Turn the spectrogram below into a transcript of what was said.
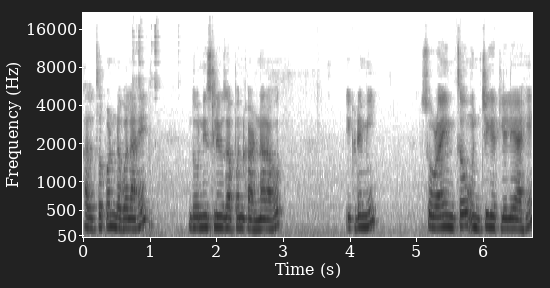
खालचं पण डबल आहे. दोन्ही स्लीव्ज आपण काढणार आहोत. इकडे मी सोळा इंच उंची घेतलेली आहे.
